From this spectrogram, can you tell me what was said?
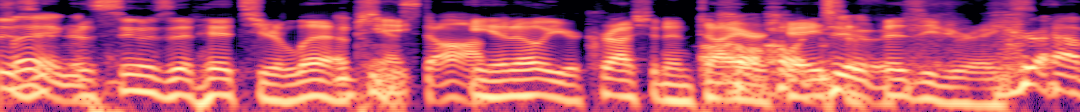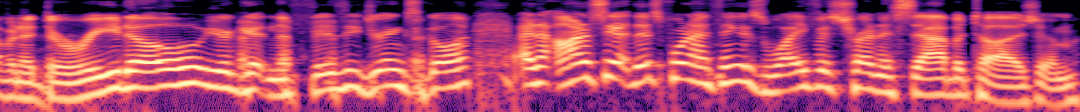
whole as, thing. It, as soon as it hits your lips, you can't you, stop. You know, you're crushing an entire Oh, case dude. of fizzy drinks. You're having a Dorito. You're getting the fizzy drinks going. And honestly, at this point, I think his wife is trying to sabotage him.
